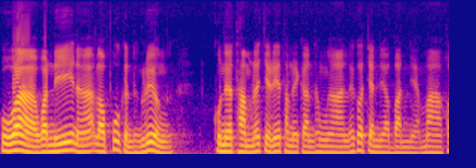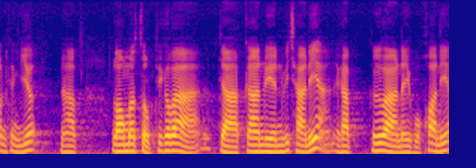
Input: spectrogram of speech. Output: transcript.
ครูว่าวันนี้นะฮะเราพูดกันถึงเรื่องคุณธรรมและจริยธรรมในการทำงาน แล้วก็จรรยาบรรณเนี่ยมาค่อนข้างเยอะนะครับ ลองมาสรุปที่เขาว่าจากการเรียนวิชานี้นะครับ คือว่าในหัวข้อนี้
